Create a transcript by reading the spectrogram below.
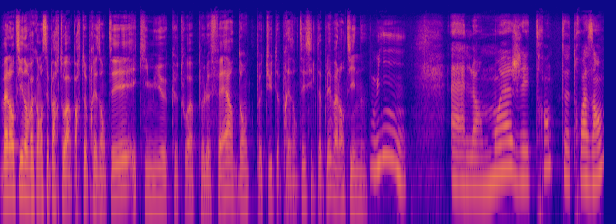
Valentine, on va commencer par toi, par te présenter, et qui mieux que toi peut le faire, donc peux-tu te présenter s'il te plaît, Valentine? Oui. Alors moi, j'ai 33 ans.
